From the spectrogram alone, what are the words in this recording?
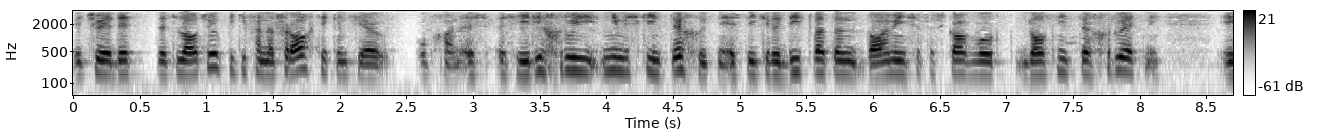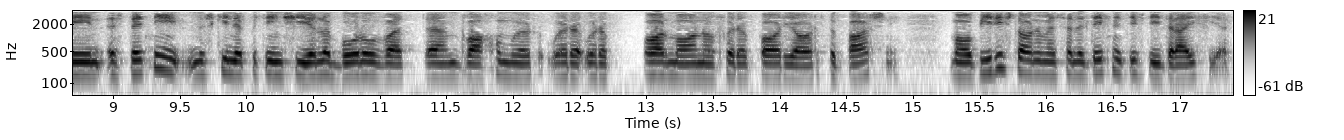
Dit so dit dit laat ook 'n bietjie van 'n vraagteken vir jou opgaan. Is is hierdie groei nie miskien te goed nie? Is die krediet wat aan daai mense verskaf word dalk nie te groot nie? En is dit nie miskien 'n potensiële borrel wat ehm um, wag om oor oor oor 'n paar maande of oor 'n paar jaar te bars nie? Maar op hierdie stadium is hulle definitief die dryfveer.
